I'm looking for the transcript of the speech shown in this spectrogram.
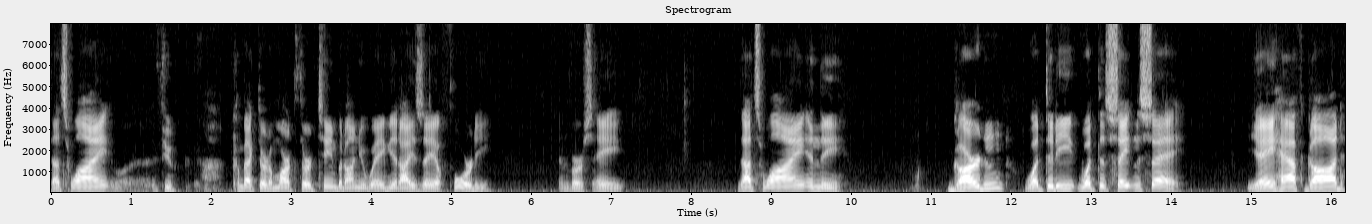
That's why, if you come back there to Mark 13, but on your way, get Isaiah 40 and verse 8. That's why in the garden, what did he what did Satan say? Yea, hath God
